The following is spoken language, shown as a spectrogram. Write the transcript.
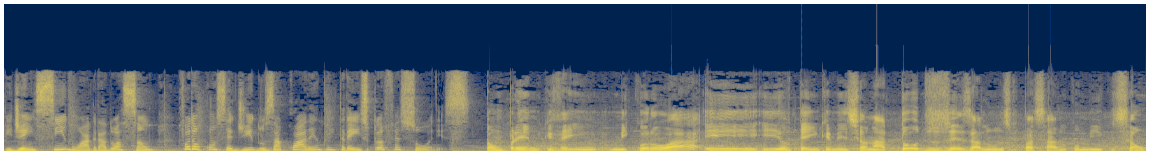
e de ensino à graduação foram concedidos a 43 professores. É um prêmio que vem me coroar e, e eu tenho que mencionar todos os ex-alunos que passaram comigo, são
